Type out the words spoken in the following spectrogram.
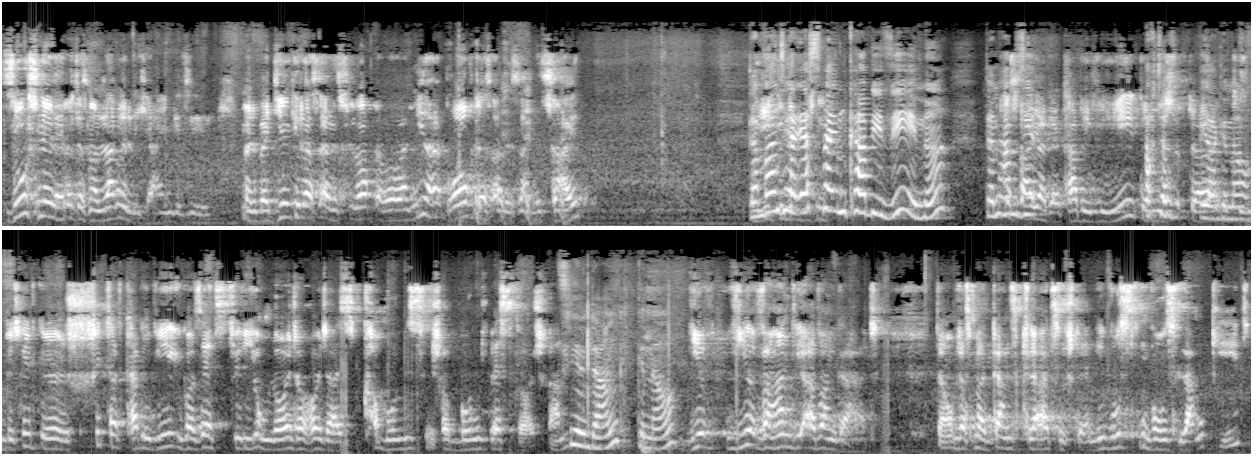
So schnell habe ich das noch lange nicht eingesehen. Ich meine, bei dir geht das alles flott, aber bei mir braucht das alles seine Zeit. Dann waren Sie ja erstmal im KBW, ne? Dann haben Das war Sie, ja der KBW, der Ach, das- mich da ja, genau. diesen Betrieb geschickt hat. KBW übersetzt für die jungen Leute. Heute heißt Kommunistischer Bund Westdeutschland. vielen Dank, genau. Wir, wir waren die Avantgarde. Da, um das mal ganz klarzustellen. Wir wussten, wo es lang geht.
